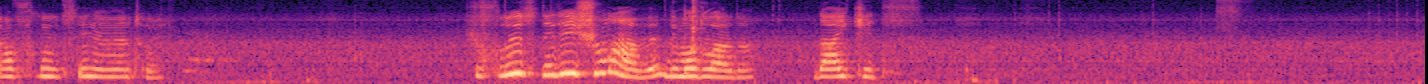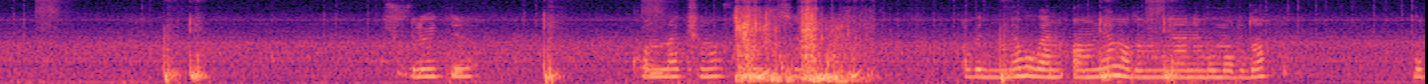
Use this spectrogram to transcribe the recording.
Ya fluids in inventory. Şu fluids dediği şu mu abi? Bir mod vardı. Die Kids. Fluidleri. Connection. Abi ne bu ben anlayamadım yani bu modu da. Bu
